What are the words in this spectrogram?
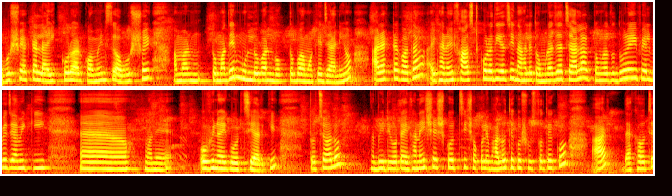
অবশ্যই একটা লাইক করো। আর কমেন্টসে অবশ্যই আমার তোমাদের মূল্যবান বক্তব্য আমাকে জানিও। আর একটা কথা এখানে আমি ফার্স্ট করে দিয়েছি নাহলে তোমরা যা চালাক তোমরা তো ধরেই ফেলবে যে আমি কি মানে অভিনয় করছি আর কি। তো চলো ভিডিওটা এখানেই শেষ করছি। সকলে ভালো থেকো সুস্থ থেকো আর দেখা হচ্ছে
